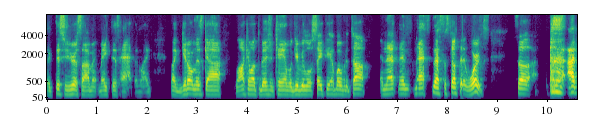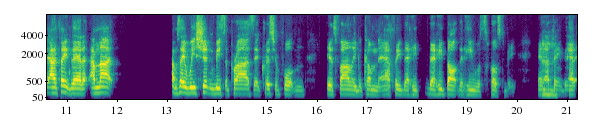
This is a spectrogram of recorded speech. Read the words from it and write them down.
like this is your assignment, make this happen. Like, like get on this guy, lock him up the best you can. We'll give you a little safety help over the top, and that and that's that's the stuff that works. So I, I think that I'm not. I'm saying we shouldn't be surprised that Kristian Fulton is finally becoming the athlete that he that he thought that he was supposed to be. And mm. I think that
